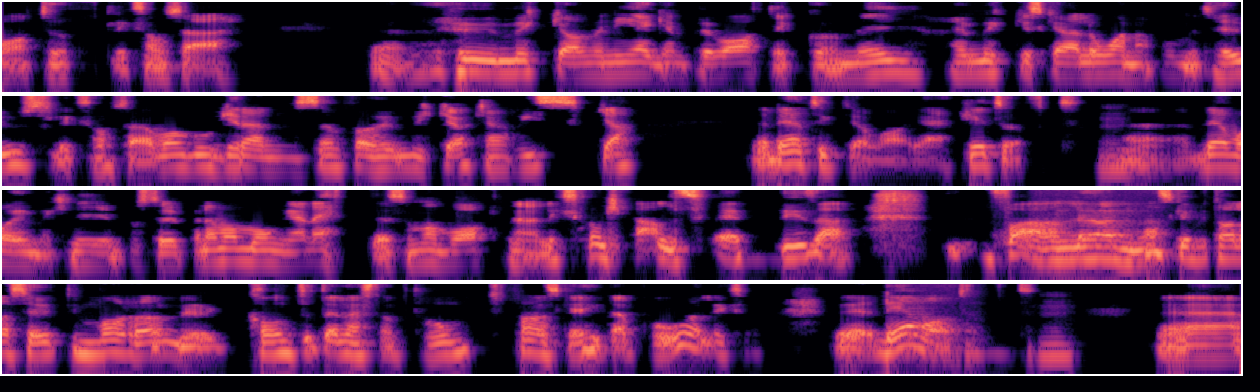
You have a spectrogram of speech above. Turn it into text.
var tufft. Liksom så här. Eh, hur mycket av min egen privatekonomi, hur mycket ska jag låna på mitt hus? Liksom så här, var går gränsen för hur mycket jag kan riska? Det tyckte jag var jäkligt tufft. Mm. Eh, det var ju med kniven på strupen. Det var många nätter som man vaknade liksom kallsvettig. Fan, lönerna ska betalas ut imorgon. Kontot är nästan tomt. fan ska jag hitta på? Liksom. Det var tufft. Mm. Eh,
